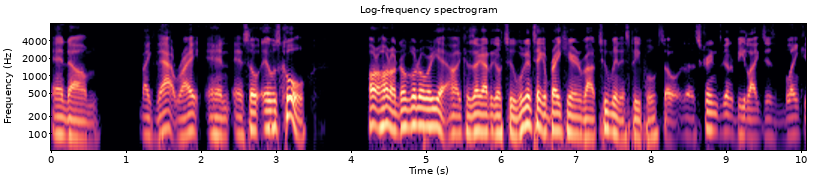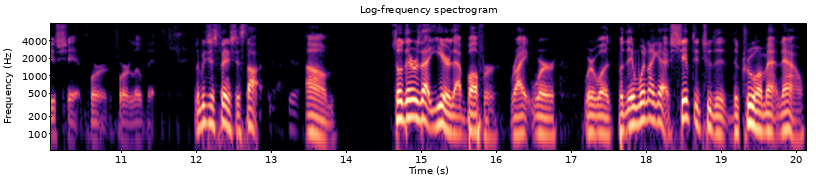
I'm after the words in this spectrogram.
and um, like that, right? And and so it was cool. Hold on, hold on. Don't go nowhere yet because I got to go too. We're gonna take a break here in about two minutes, people. So the screen's gonna be like just blank as shit for for a little bit. Let me just finish this thought. Yeah. Um, so there was that year, that buffer, right, where where it was. But then when I got shifted to the the crew I'm at now,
